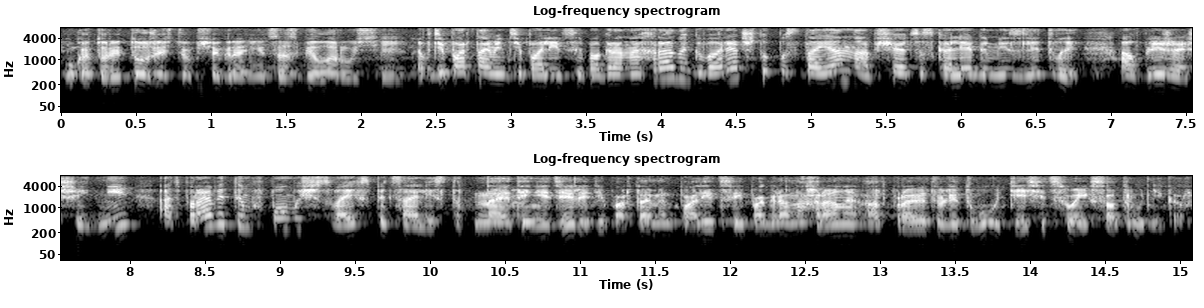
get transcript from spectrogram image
у которой тоже есть общая граница с Белоруссией. В департаменте полиции и погранохраны говорят, что постоянно общаются с коллегами из Литвы, а в ближайшие дни отправят им в помощь своих специалистов. На этой неделе департамент полиции и погранохраны отправит в Литву 10 своих сотрудников.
